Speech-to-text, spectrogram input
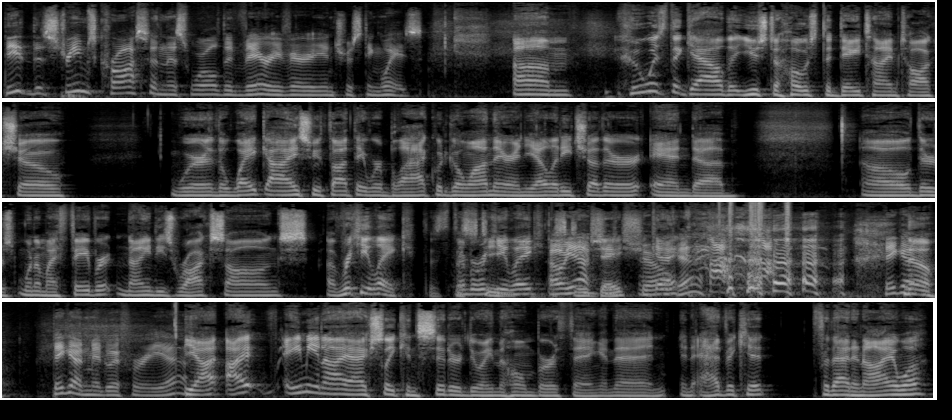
the, the streams cross in this world in very very interesting ways Um, who was the gal that used to host the daytime talk show where the white guys who thought they were black would go on there and yell at each other? And uh, oh, there's one of my favorite '90s rock songs, uh, Ricki Lake. the Remember Ricki Lake? the Oh, yeah, Steve Deace she- Show? Okay. yeah they got No. they got midwifery yeah Yeah, I Amy and I actually considered doing the home birth thing, and then an advocate for that in Iowa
